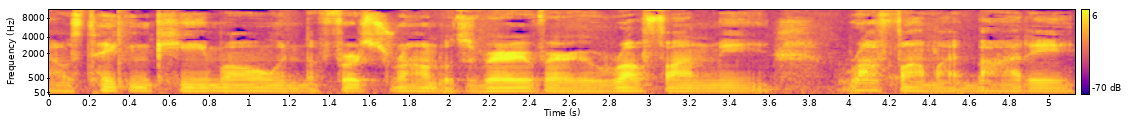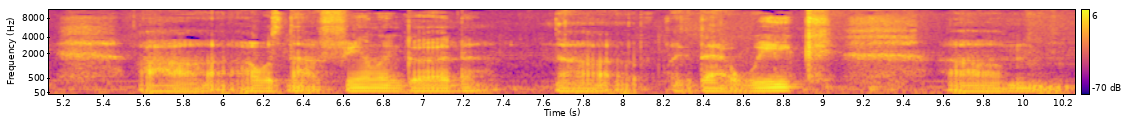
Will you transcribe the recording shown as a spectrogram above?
I was taking chemo, and the first round was very, very rough on me, rough on my body. Uh, I was not feeling good uh, like that week. Um,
